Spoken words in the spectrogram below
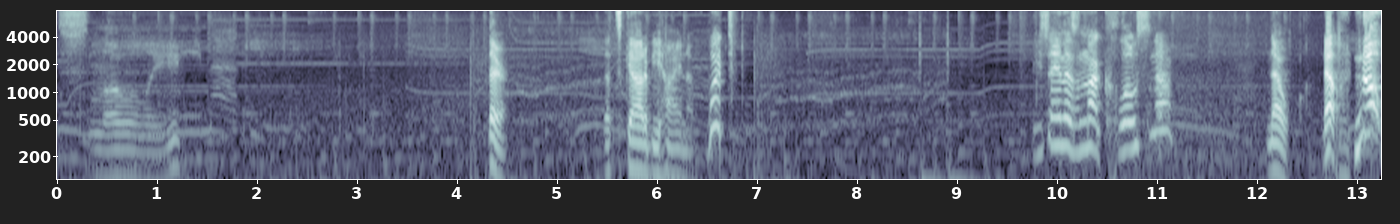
Slowly. There. That's gotta be high enough. What? Saying that's not close enough? No. No! No!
